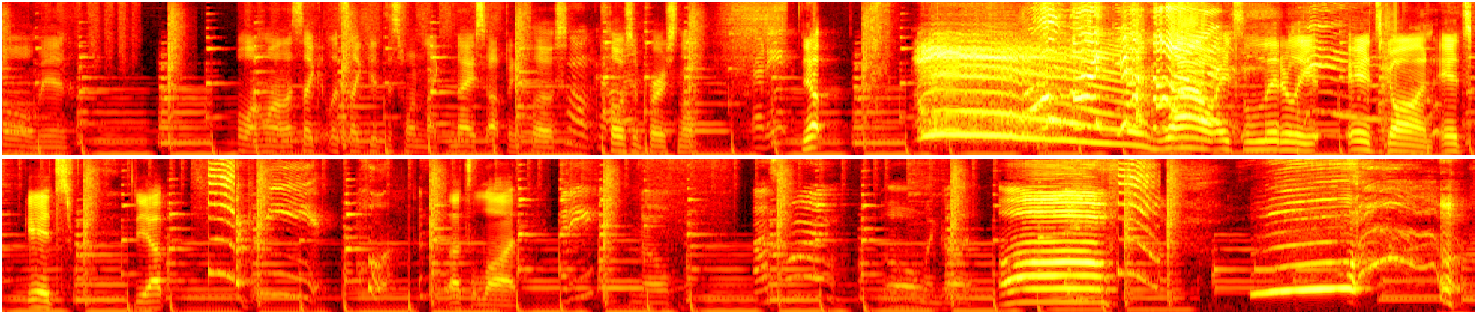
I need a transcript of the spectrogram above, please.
Oh man. Hold on, hold on. Let's like let's like get this one like nice up and close. Oh, close and personal. Ready? Yep. Oh my God! Wow, it's literally it's gone. It's it's yep. Fuck me. That's a lot. Ready? No. Last one. Oh my god. Oh.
